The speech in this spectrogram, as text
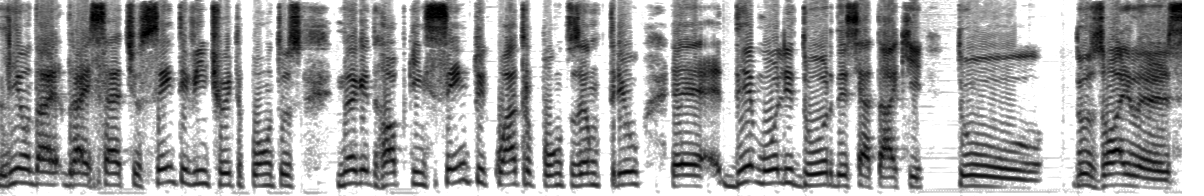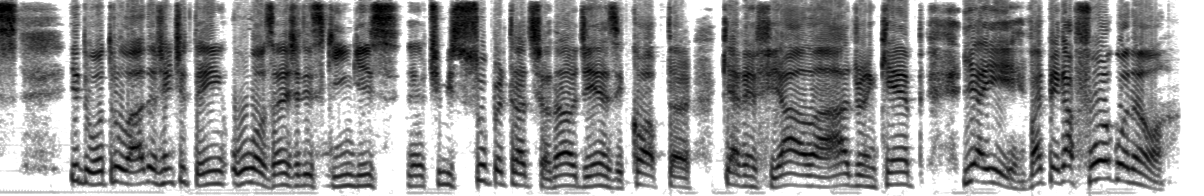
Leon Draisaitl 128 pontos, Nugget Hopkins 104 pontos. É um trio é, demolidor desse ataque do dos Oilers. E do outro lado a gente tem o Los Angeles Kings, né, um time super tradicional de Enzi Copter, Kevin Fiala, Adrian Camp. E aí, vai pegar fogo ou não?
